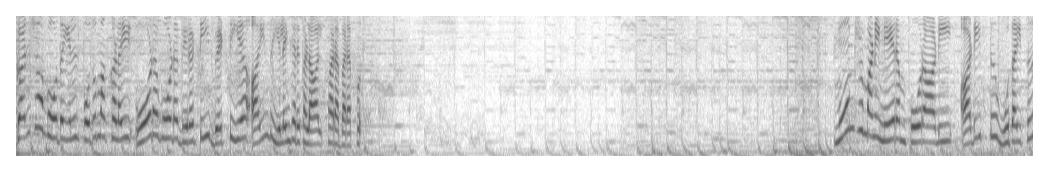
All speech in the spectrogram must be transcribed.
கஞ்சா போதையில் பொதுமக்களை ஓட ஓட விரட்டி வெட்டிய ஐந்து இளைஞர்களால் பரபரப்பு. மூன்று மணி நேரம் போராடி அடித்து உதைத்து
